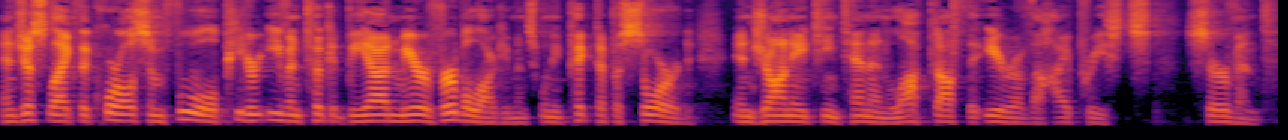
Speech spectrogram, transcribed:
And just like the quarrelsome fool, Peter even took it beyond mere verbal arguments when he picked up a sword in John 18:10 and lopped off the ear of the high priest's servant.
